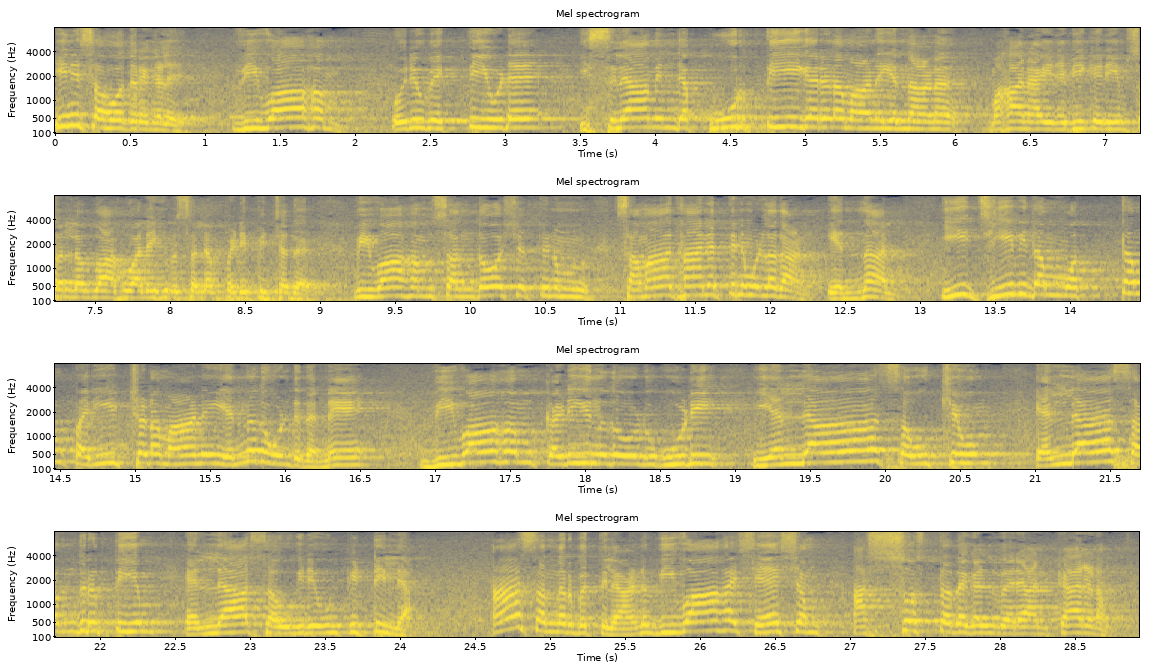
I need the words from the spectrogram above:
ഇനി സഹോദരങ്ങളെ വിവാഹം ഒരു വ്യക്തിയുടെ ഇസ്ലാമിന്റെ പൂർത്തീകരണമാണ് എന്നാണ് മഹാനായ നബി കരീം സല്ലാഹു അലഹി വസല്ലം പഠിപ്പിച്ചത്. വിവാഹം സന്തോഷത്തിനും സമാധാനത്തിനുമുള്ളതാണ് എന്നാൽ ഈ ജീവിതം മൊത്തം പരീക്ഷണമാണ് എന്നതുകൊണ്ട് തന്നെ വിവാഹം കഴിയുന്നതോടുകൂടി എല്ലാ സൗഖ്യവും എല്ലാ സംതൃപ്തിയും എല്ലാ സൗകര്യവും കിട്ടില്ല. ആ സന്ദർഭത്തിലാണ് വിവാഹശേഷം അസ്വസ്ഥതകൾ വരാൻ കാരണം.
